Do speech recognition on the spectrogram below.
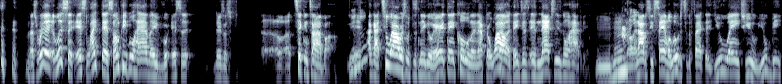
That's real. Listen, it's like that. Some people have a it's a there's a a, a ticking time bomb. Yeah, Mhm. I got two hours with this nigga, everything cool, and after a while, they just it naturally is gonna happen. mm-hmm. You know? And obviously, Sam alluded to the fact that you ain't you. You be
